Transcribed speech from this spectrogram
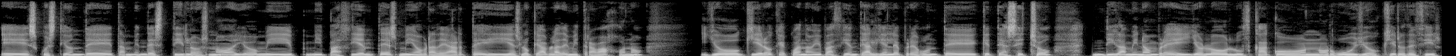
eh, es cuestión de también de estilos, ¿no? Yo, mi, mi paciente es mi obra de arte y es lo que habla de mi trabajo, ¿no? Yo quiero que cuando a mi paciente alguien le pregunte qué te has hecho, diga mi nombre y yo lo luzca con orgullo, quiero decir.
